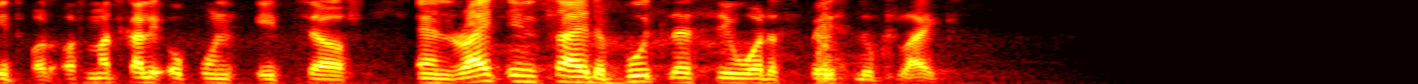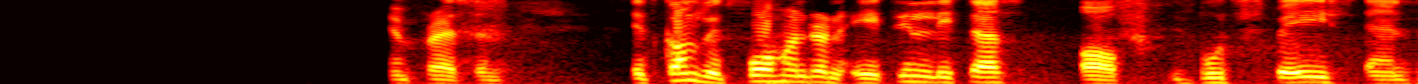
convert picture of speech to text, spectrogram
it automatically open itself. And right inside the boot, let's see what the space looks like. Impressive. It comes with 418 liters of boot space and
